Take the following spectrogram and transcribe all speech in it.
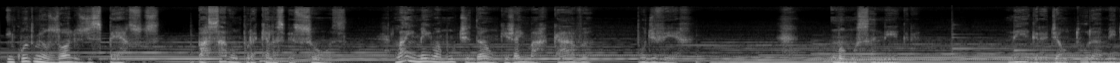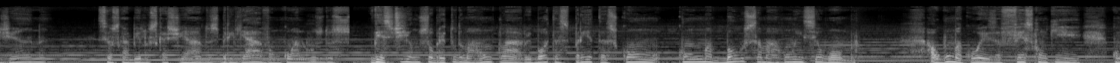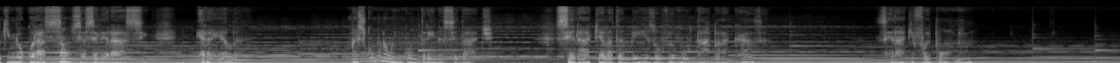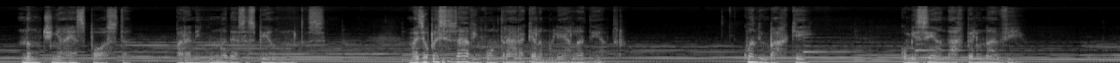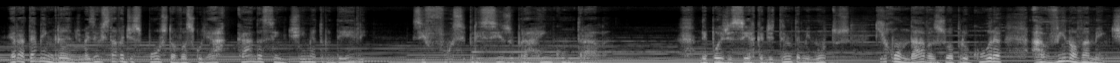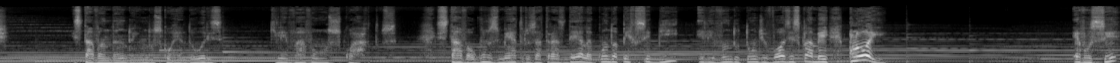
Enquanto meus olhos dispersos passavam por aquelas pessoas, lá em meio à multidão que já embarcava, pude ver uma moça negra, negra de altura mediana seus cabelos cacheados brilhavam com a luz do sol. Vestia um sobretudo marrom claro e botas pretas com, com uma bolsa marrom em seu ombro. Alguma coisa fez com que, com que meu coração se acelerasse. Era ela? Mas como não encontrei na cidade? Será que ela também resolveu voltar para casa? Será que foi por mim? Não tinha resposta para nenhuma dessas perguntas. Mas eu precisava encontrar aquela mulher lá dentro. Quando embarquei, comecei a andar pelo navio. Era até bem grande, mas eu estava disposto a vasculhar cada centímetro dele se fosse preciso para reencontrá-la. Depois de cerca de 30 minutos que rondava sua procura, a vi novamente. Estava andando em um dos corredores que levavam aos quartos. Estava alguns metros atrás dela quando a percebi, elevando o tom de voz, exclamei: Chloe! É você?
